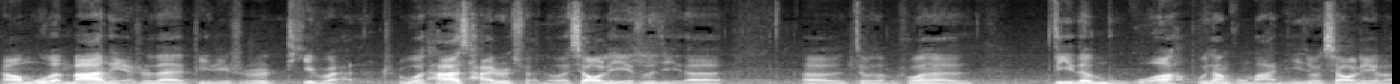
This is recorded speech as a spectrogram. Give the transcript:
然后姆本巴呢也是在比利时踢出来的，只不过他才是选择效力自己的，呃，就怎么说呢？自己的母国不像孔巴尼就效力了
